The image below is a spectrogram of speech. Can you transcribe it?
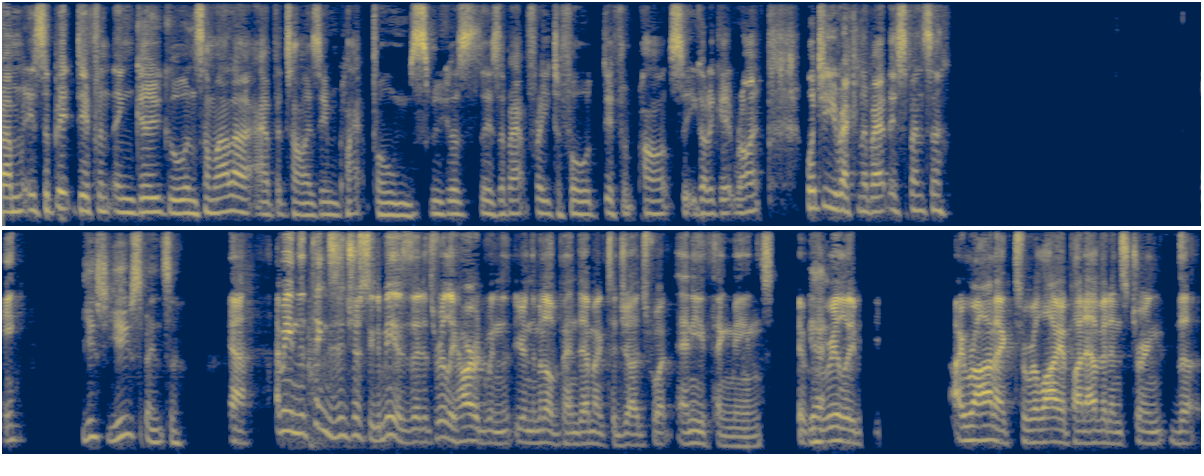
um, it's a bit different than Google and some other advertising platforms because there's about three to four different parts that you got to get right. What do you reckon about this, Spencer? Me? Yes, you, Spencer. Yeah. I mean, the thing that's interesting to me is that it's really hard when you're in the middle of a pandemic to judge what anything means. It Yeah. would really be ironic to rely upon evidence during the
